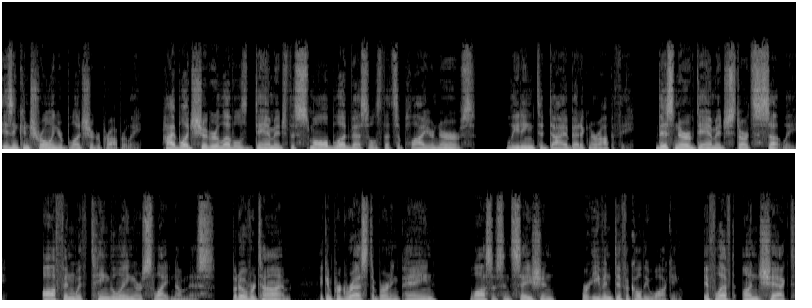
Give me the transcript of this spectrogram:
isn't controlling your blood sugar properly. High blood sugar levels damage the small blood vessels that supply your nerves, leading to diabetic neuropathy. This nerve damage starts subtly, often with tingling or slight numbness, but over time, it can progress to burning pain, loss of sensation, or even difficulty walking. If left unchecked,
